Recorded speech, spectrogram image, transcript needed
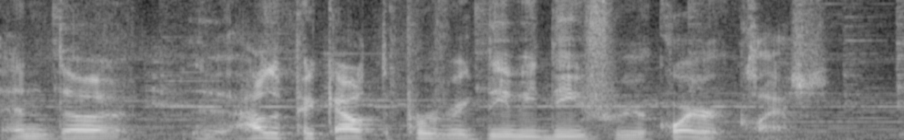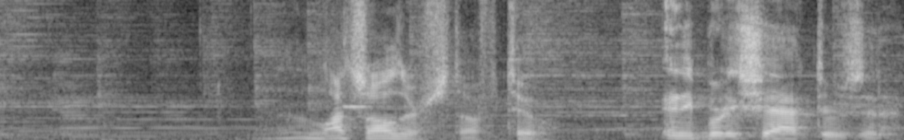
And uh, how to pick out the perfect DVD for your choir class. And lots of other stuff too. Any British actors in it?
